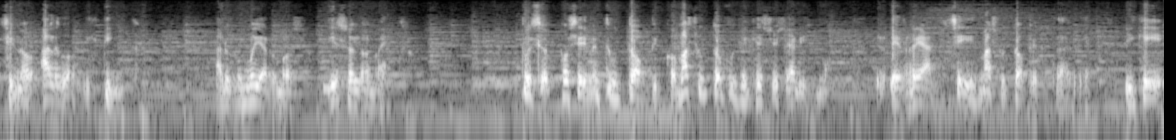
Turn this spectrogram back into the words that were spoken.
sino algo distinto, algo muy hermoso. Y eso es lo nuestro. Pues posiblemente utópico, más utópico que el socialismo el real, sí, más utópico todavía. ¿Y qué,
